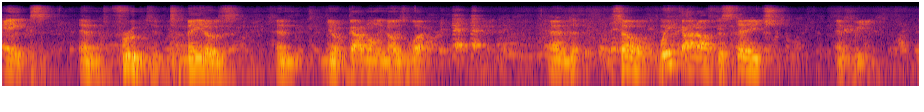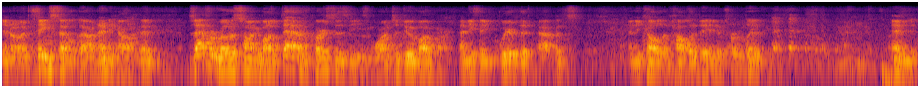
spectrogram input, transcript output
eggs and fruit and tomatoes and, you know, God only knows what. And so we got off the stage and we, you know, and things settled down anyhow. And Zappa wrote a song about that, of course, as he's wont to do about anything weird that happens. And he called it Holiday in Berlin. And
